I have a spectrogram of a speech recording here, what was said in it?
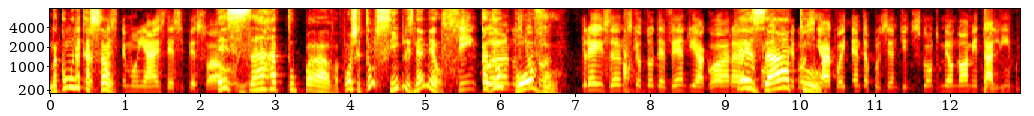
na comunicação. testemunhais desse pessoal. Exato, Pava. Poxa, é tão simples, né, meu? Cinco Cadê o povo? Tô, três anos que eu tô devendo e agora Exato. negociar com 80% de desconto, meu nome tá limpo.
